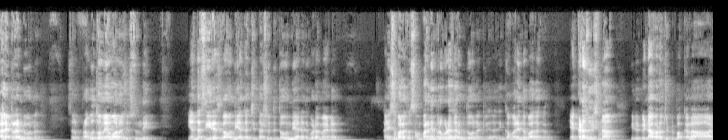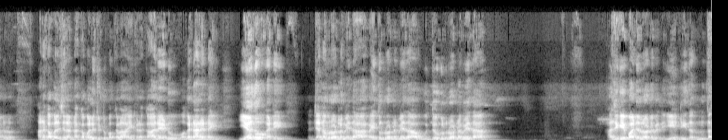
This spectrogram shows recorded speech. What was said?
కలెక్టర్ అంటూ ఉన్నారు. అసలు ప్రభుత్వం ఏం ఆలోచిస్తుంది? ఎంత సీరియస్గా ఉంది? ఎంత చిత్తశుద్ధితో ఉంది అనేది కూడా మ్యాటర్. కనీసం వాళ్ళతో సంప్రదింపులు కూడా జరుగుతూ ఉన్నట్లేదు. అది ఇంకా మరింత బాధాకరం. ఎక్కడ చూసినా ఇటు పిఠాపురం చుట్టుపక్కల అటు అనకాపల్లి జిల్లా నక్కపల్లి చుట్టుపక్కల ఇక్కడ కారేడు ఒకటారండి ఏదో ఒకటి జనం రోడ్ల మీద రైతుల రోడ్ల మీద ఉద్యోగుల రోడ్ల మీద రాజకీయ పార్టీల రోడ్ల మీద ఏంటి ఇదంతా?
